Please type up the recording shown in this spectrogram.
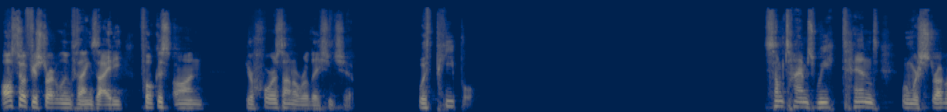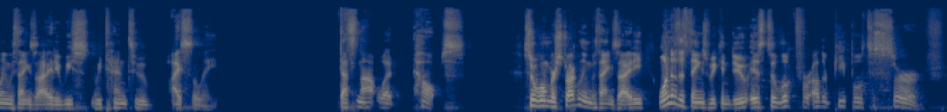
Also, if you're struggling with anxiety, focus on your horizontal relationship with people. Sometimes we tend, when we're struggling with anxiety, we, we tend to isolate. That's not what helps. So when we're struggling with anxiety, one of the things we can do is to look for other people to serve,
